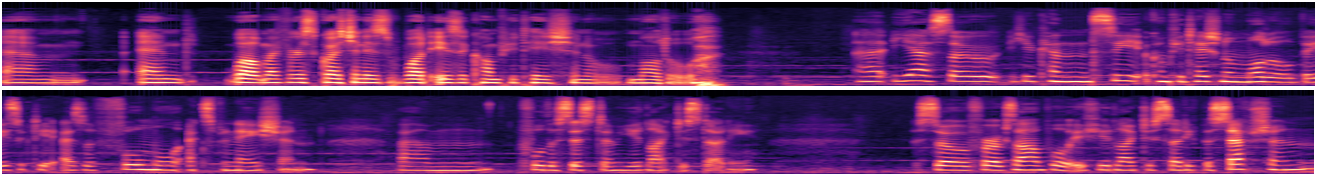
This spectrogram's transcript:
Um, and well, my first question is, what is a computational model? Uh, yeah, so you can see a computational model basically as a formal explanation um, for the system you'd like to study. So, for example, if you'd like to study perception,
